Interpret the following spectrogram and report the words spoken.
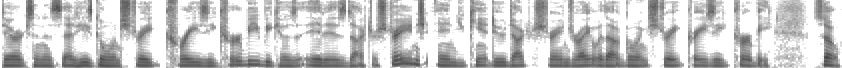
Derrickson has said he's going straight crazy Kirby because it is Doctor Strange, and you can't do Doctor Strange right without going straight crazy Kirby. So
